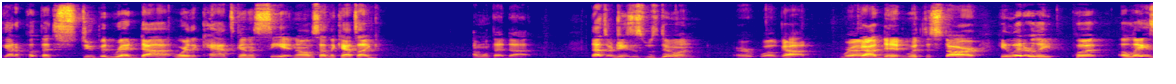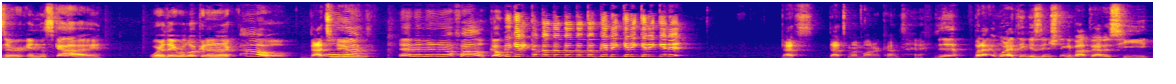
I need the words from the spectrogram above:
you got to put that stupid red dot where the cat's gonna see it, and all of a sudden the cat's like, "I want that dot." That's what Jesus was doing, or well, God. Right. God did with the star, He literally put a laser in the sky where they were looking and they're like, "Oh, That's well, new." that- No, no, no, no, follow. Go, go get it. Go, go, go, go, go, go, get it, get it, get it, get it. That's that's my modern context. Yeah, but I, what I think is interesting about that is he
